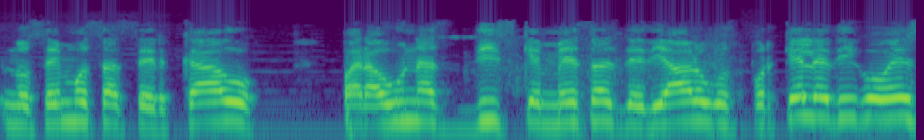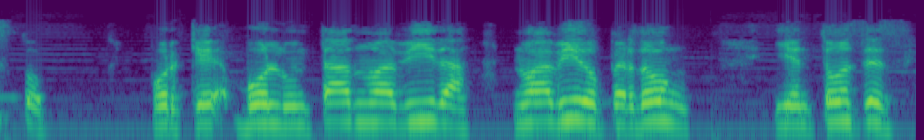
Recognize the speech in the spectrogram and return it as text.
nos hemos acercado para unas disque mesas de diálogos. ¿Por qué le digo esto? Porque voluntad no ha habido, no ha habido, perdón. Y entonces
